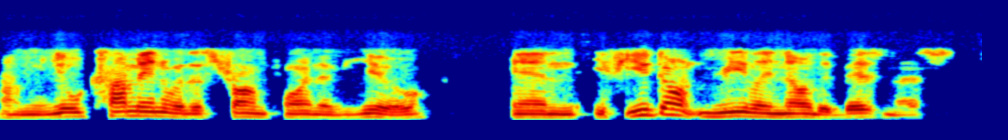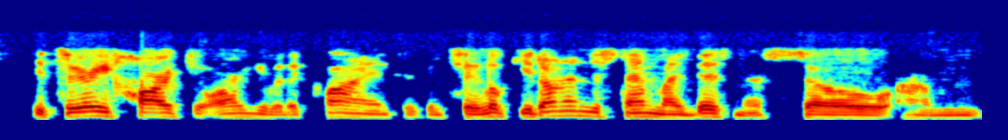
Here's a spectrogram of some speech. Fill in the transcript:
um, you'll come in with a strong point of view, and if you don't really know the business, it's very hard to argue with a client who can say, look, you don't understand my business. So, um,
